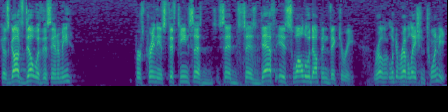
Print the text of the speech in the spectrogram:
Because God's dealt with this enemy. 1 Corinthians 15 says, said, says, death is swallowed up in victory. Look at Revelation 20,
